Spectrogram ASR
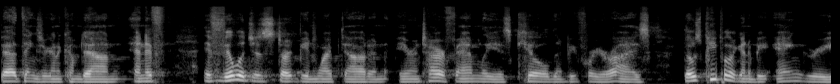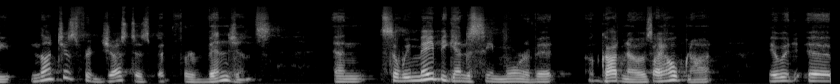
Bad things are going to come down. And if if villages start being wiped out and your entire family is killed and before your eyes, those people are going to be angry, not just for justice, but for vengeance. And so we may begin to see more of it. God knows. I hope not. It would, uh,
